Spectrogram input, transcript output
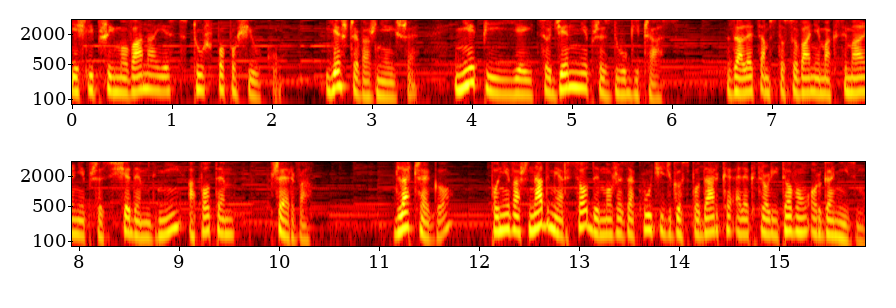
jeśli przyjmowana jest tuż po posiłku. Jeszcze ważniejsze, nie pij jej codziennie przez długi czas. Zalecam stosowanie maksymalnie przez 7 dni, a potem przerwa. Dlaczego? Ponieważ nadmiar sody może zakłócić gospodarkę elektrolitową organizmu.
